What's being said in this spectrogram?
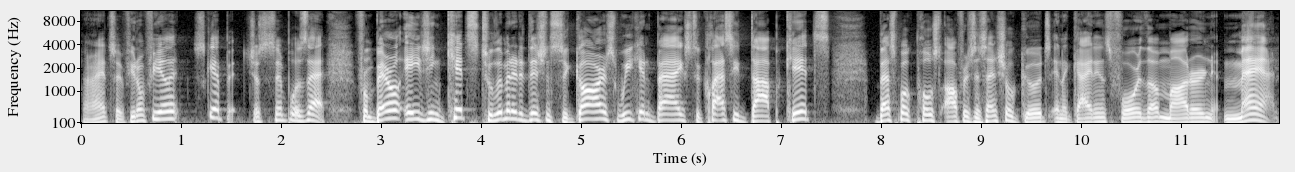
All right, so if you don't feel it, skip it. Just as simple as that. From barrel aging kits to limited edition cigars, weekend bags to classy Dopp kits, Bespoke Post offers essential goods and a guidance for the modern man.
